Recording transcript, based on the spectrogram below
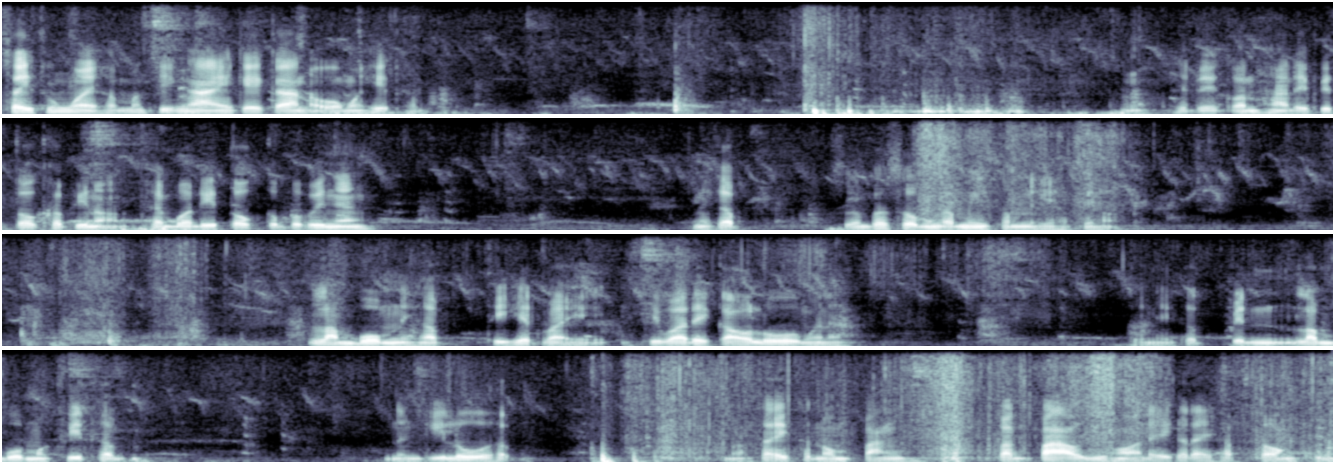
ใส่ถุงไว้ครับ มันสิง่ายแก่การออกมาเห็ดครับ เห็ด ไว้ก้อนหาได้ไปตกครับพี่น้องแทนบอดีตกกับบ่เป็นยังนี่ครับ ส่วนผสมกับมีสำนีครับพี่น้องลำบมนี่ครับ ที่เฮ็ดไว้ที่ว่าได้เก่าลูกมันนะตัวนี้ก็เป็นลำบมมักฟิตครับหนึ่งกิโลครับมาใส่ขนมปังปังเปล่ายี่ห้อใดก็ได้ครับสองถุง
